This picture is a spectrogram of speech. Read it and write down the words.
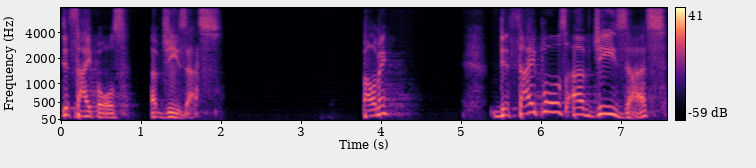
disciples of Jesus. Follow me? Disciples of Jesus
